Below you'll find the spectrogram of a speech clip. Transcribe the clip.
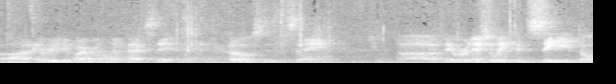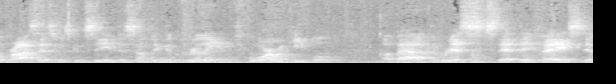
uh, every environmental impact statement at the coast is the same. Uh, they were initially conceived, the whole process was conceived as something that would really inform people about the risks that they faced uh, uh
